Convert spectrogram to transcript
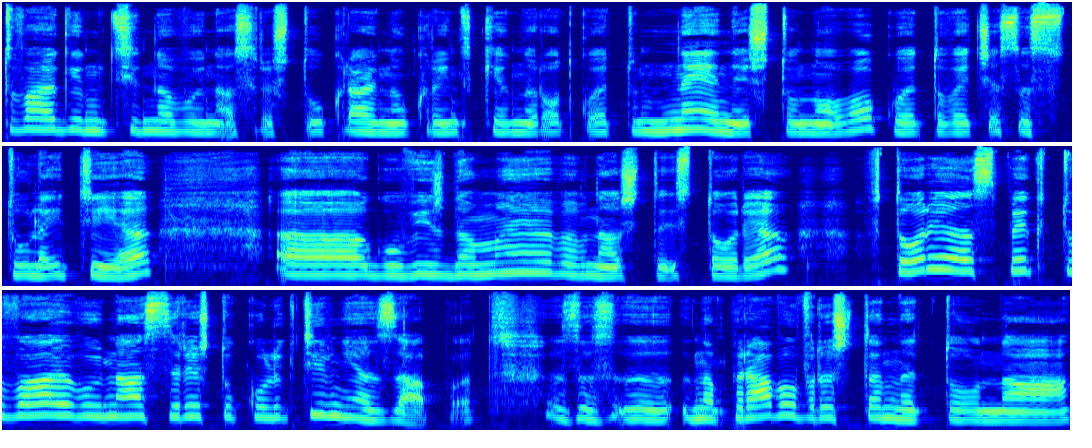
това е геноцидна война срещу Украина, украинския народ, което не е нещо ново, което вече с столетия а, го виждаме в нашата история. Втория аспект това е война срещу колективния Запад. За, направо връщането на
